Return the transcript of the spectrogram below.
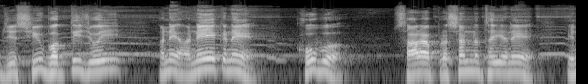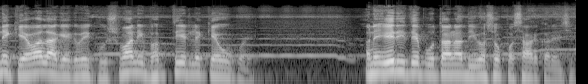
જે શિવ ભક્તિ જોઈ અને અનેકને ખૂબ સારા પ્રસન્ન થઈ અને એને કહેવા લાગે કે ભાઈ ઘુષ્માની ભક્તિ એટલે કહેવું પડે? અને એ રીતે પોતાના દિવસો પસાર કરે છે.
